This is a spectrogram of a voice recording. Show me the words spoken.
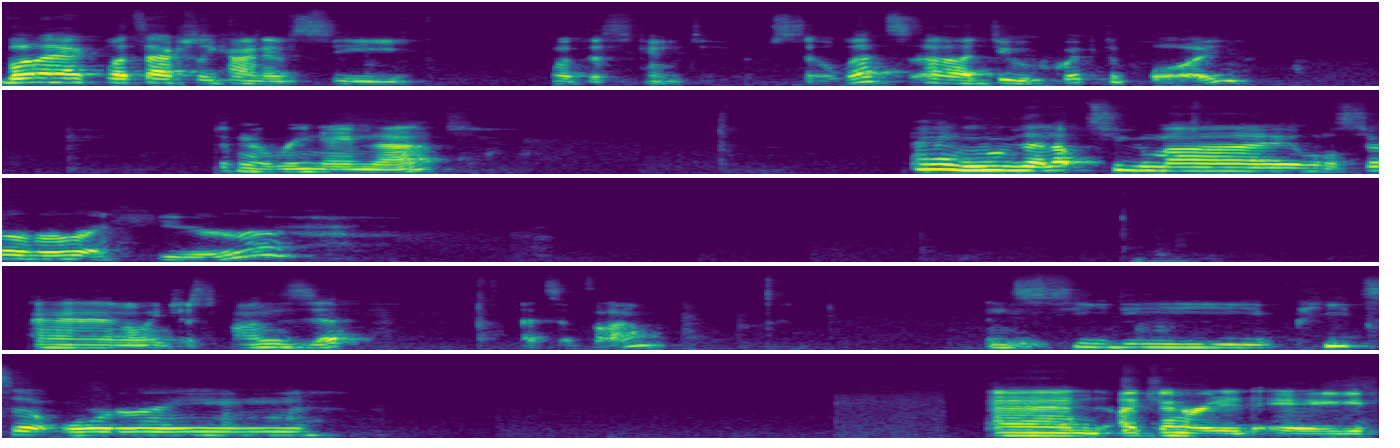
But let's actually kind of see what this can do. So let's uh, do a quick deploy. Just going to rename that. And move that up to my little server right here. And let me just unzip that zip file. And cd pizza ordering. And I generated a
